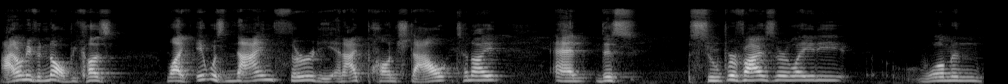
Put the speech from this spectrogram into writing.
I don't even know because like it was 9:30 and I punched out tonight and this supervisor lady woman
